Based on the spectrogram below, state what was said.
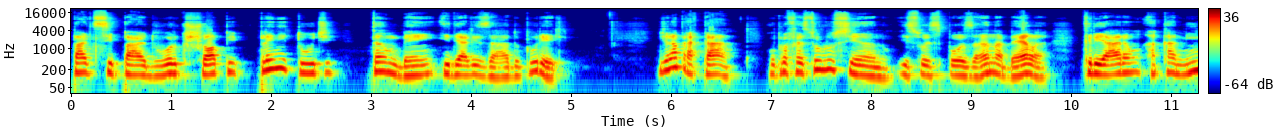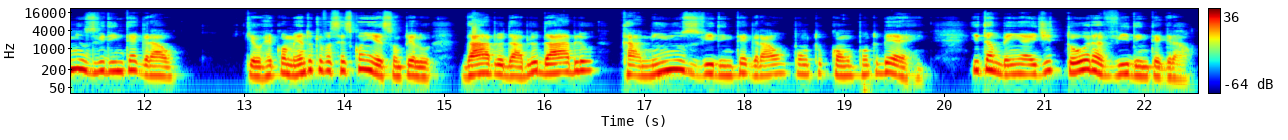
participar do workshop Plenitude, também idealizado por ele. De lá para cá, o professor Luciano e sua esposa Anabela criaram a Caminhos Vida Integral, que eu recomendo que vocês conheçam pelo www caminhosvidaintegral.com.br e também a editora Vida Integral.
